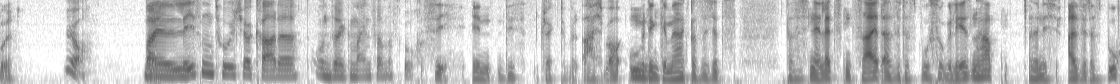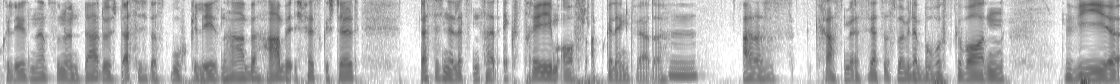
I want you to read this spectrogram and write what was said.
cool. Ja, weil Nice. lesen tue ich ja gerade unser gemeinsames Buch. Sie, Indestructible. Ah, ich habe auch unbedingt gemerkt, dass ich jetzt, dass ich in der letzten Zeit, als ich das Buch so gelesen habe, also nicht als ich das Buch gelesen habe, sondern dadurch, dass ich das Buch gelesen habe, habe ich festgestellt, dass ich in der letzten Zeit extrem oft abgelenkt werde. Hm. Also das ist krass. Mir ist jetzt erstmal wieder bewusst geworden, wie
